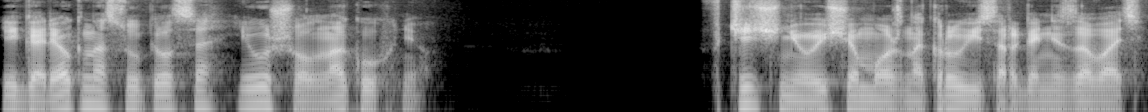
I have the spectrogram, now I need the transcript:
Игорек насупился и ушел на кухню. «В Чечню еще можно круиз организовать»,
